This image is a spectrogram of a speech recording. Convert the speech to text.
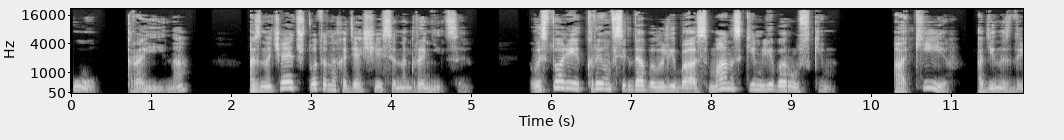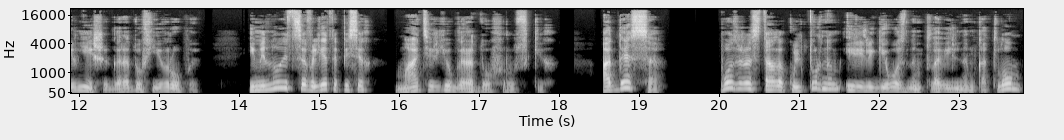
«у-краина» означает что-то, находящееся на границе. В истории Крым всегда был либо османским, либо русским, а Киев, один из древнейших городов Европы, именуется в летописях матерью городов русских. Одесса позже стала культурным и религиозным плавильным котлом,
